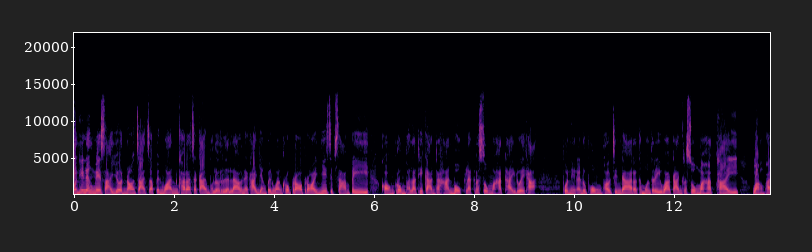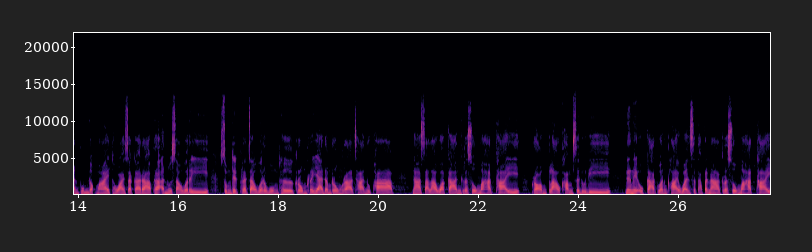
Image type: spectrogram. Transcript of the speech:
วันที่ 1 เมษายน นอกจากจะเป็นวันข้าราชการพลเรือนแล้วนะคะ ยังเป็นวันครบรอบ 123 ปี ของกรมพลธิการทหารบก และกระทรวงมหาดไทยด้วยค่ะพลเอกอนุพงศ์เผ่าจินดารัฐมนตรีว่าการกระทรวงมหาดไทย วางพันพุ่มดอกไม้ถวายสักการะพระอนุสาวรีย์สมเด็จพระเจ้าวรวงเธอกรมพระยาดำรงราชานุภาพ หน้าศาลาว่าการกระทรวงมหาดไทย พร้อมกล่าวคำสดุดี เนื่องในโอกาสวันคล้ายวันสถาปนากระทรวงมหาดไทย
